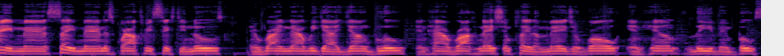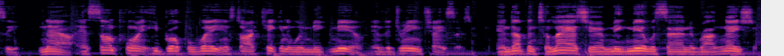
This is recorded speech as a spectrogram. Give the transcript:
Hey man, say man, it's Wow 360 News, and right now we got Yung Bleu and how Roc Nation played a major role in him leaving Boosie. Now, at some point, he broke away and started kicking it with Meek Mill and the Dream Chasers. And up until last year, Meek Mill was signed to Roc Nation.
